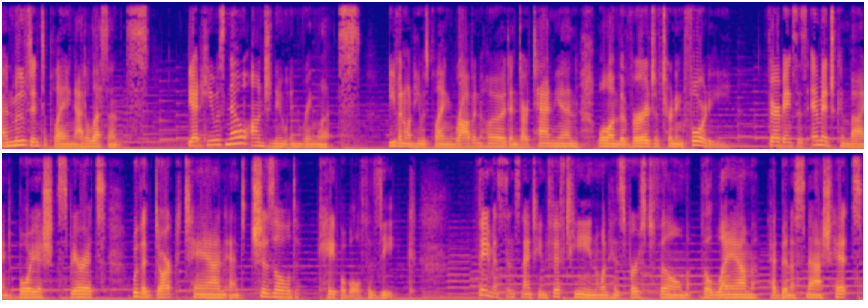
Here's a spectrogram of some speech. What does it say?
and moved into playing adolescents. Yet he was no ingenue in ringlets. Even when he was playing Robin Hood and D'Artagnan while on the verge of turning 40, Fairbanks's image combined boyish spirit with a dark tan and chiseled, capable physique. Famous since 1915 when his first film, The Lamb, had been a smash hit,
